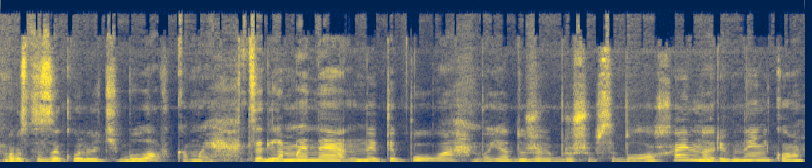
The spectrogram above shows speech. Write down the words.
просто заколюючи булавками. Це для мене не типово, бо я дуже люблю, щоб все було охайно, рівненько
